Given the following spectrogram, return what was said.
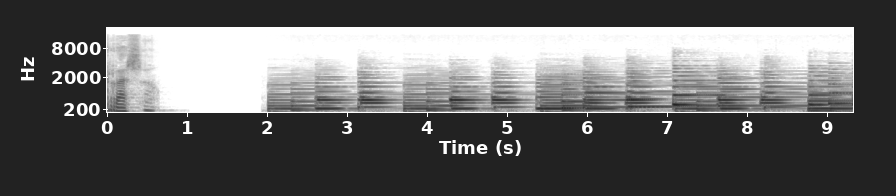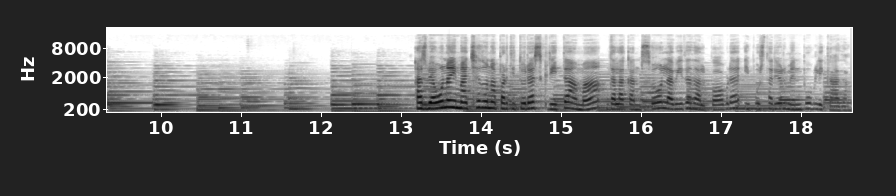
raça. Es veu una imatge d'una partitura escrita a mà de la cançó La vida del pobre i posteriorment publicada.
